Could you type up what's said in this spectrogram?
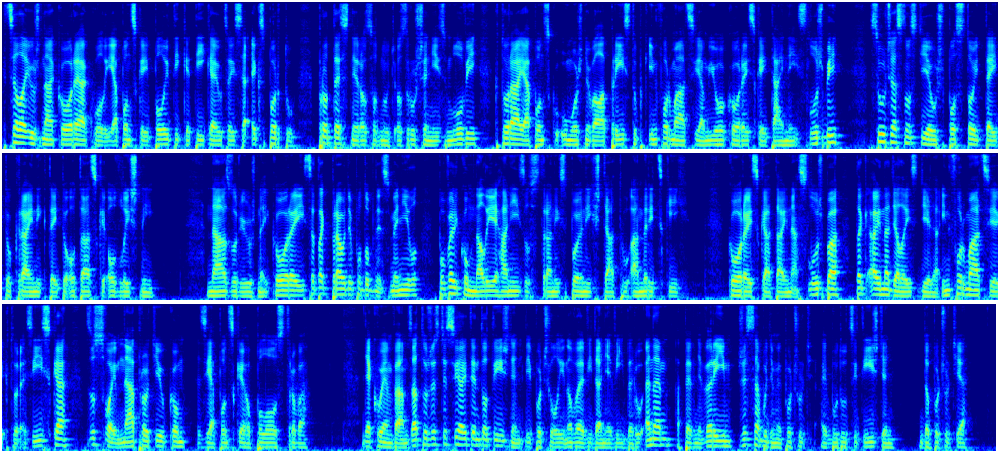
chcela Južná Kórea kvôli japonskej politike týkajúcej sa exportu protestne rozhodnúť o zrušení zmluvy, ktorá Japonsku umožňovala prístup k informáciám juhokórejskej tajnej služby, v súčasnosti je už postoj tejto krajiny k tejto otázke odlišný. Názor Južnej Kórei sa tak pravdepodobne zmenil po veľkom naliehaní zo strany Spojených štátov amerických. Kórejská tajná služba tak aj naďalej zdieľa informácie, ktoré získa so svojim náprotivkom z japonského poloostrova. Ďakujem vám za to, že ste si aj tento týždeň vypočuli nové vydanie výberu NM a pevne verím, že sa budeme počuť aj budúci týždeň. Do počutia.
